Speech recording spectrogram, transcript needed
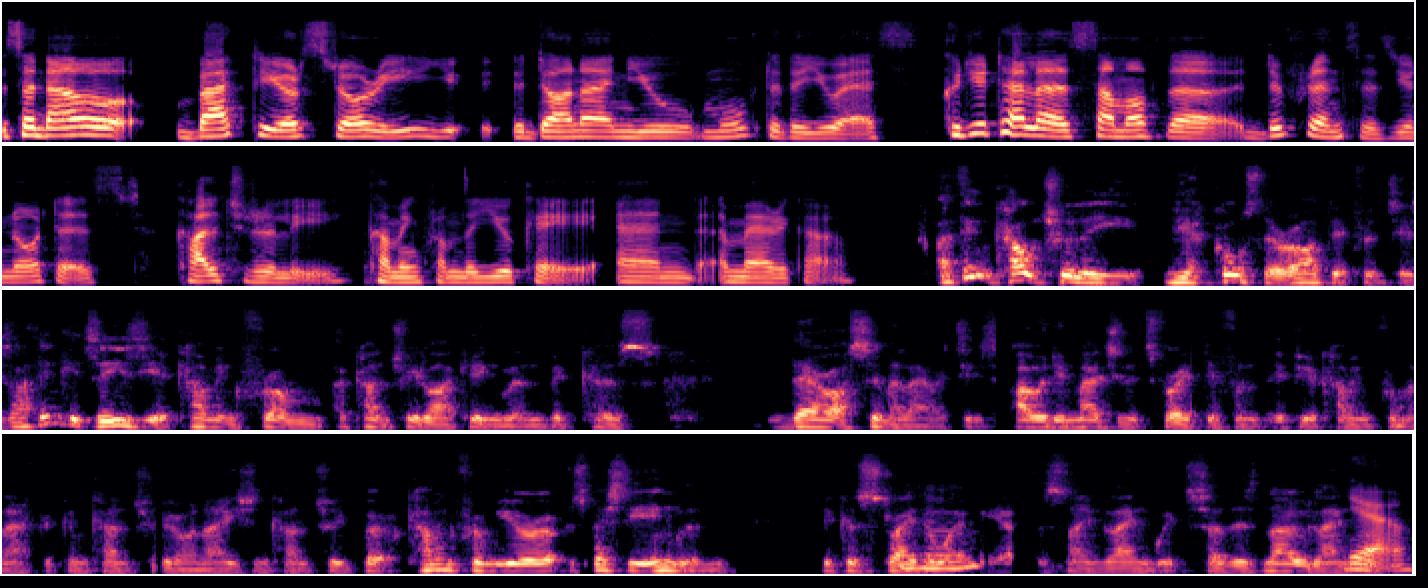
so now back to your story you, donna and you moved to the us could you tell us some of the differences you noticed culturally coming from the uk and america I think culturally, yeah, of course, there are differences. I think it's easier coming from a country like England because there are similarities. I would imagine it's very different if you're coming from an African country or an Asian country, but coming from Europe, especially England, because straight away mm-hmm. we have the same language. So there's no language. Yeah.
